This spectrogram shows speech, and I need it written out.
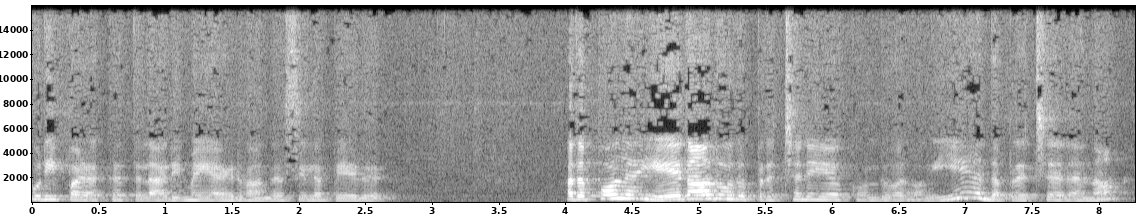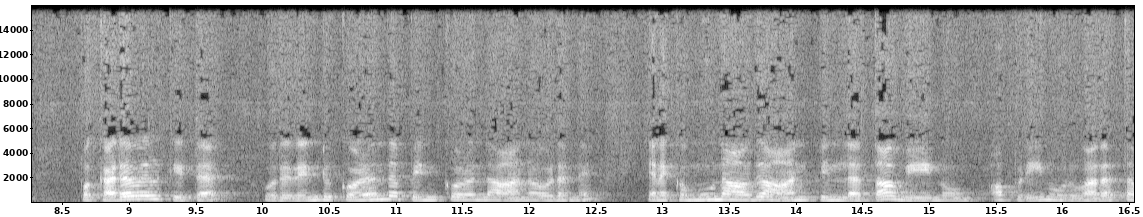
குடிப்பழக்கத்தில் அடிமையாயிடுவாங்க சில பேர். அதை போல ஏதாவது ஒரு பிரச்சனையை கொண்டு வருவாங்க. ஏன் அந்த பிரச்சனைனா இப்போ கடவுள்கிட்ட ஒரு ரெண்டு குழந்தை பெண் குழந்தை ஆன உடனே எனக்கு மூணாவது ஆண் பிள்ளை தான் வேணும் அப்படின்னு ஒரு வரத்தை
